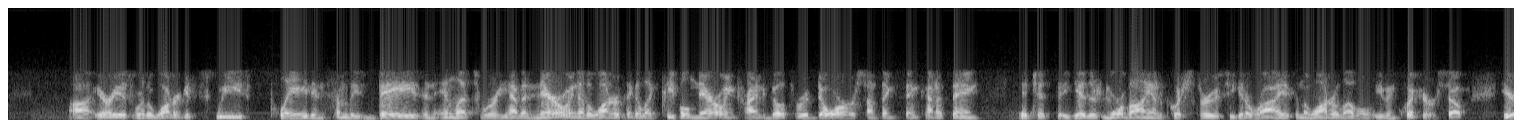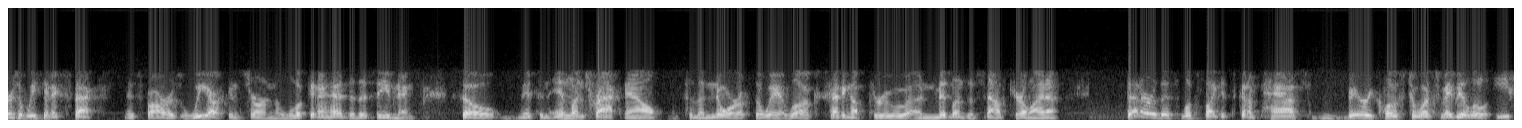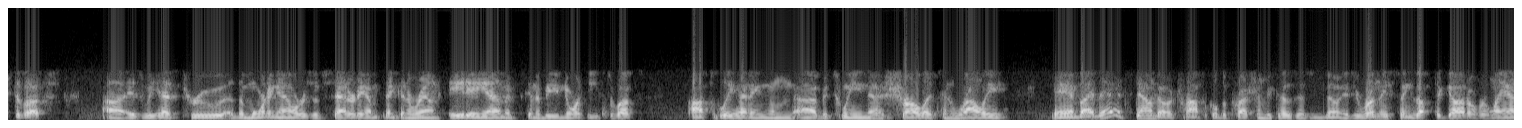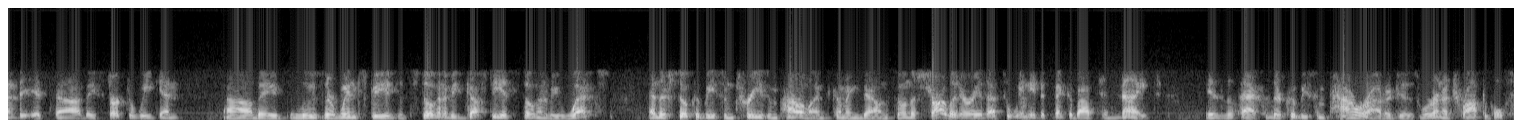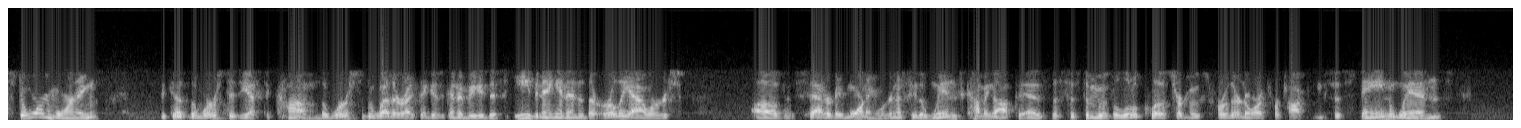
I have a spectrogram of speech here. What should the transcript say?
uh, areas where the water gets squeezed played in some of these bays and inlets where you have a narrowing of the water. Think of like people narrowing trying to go through a door or something, same kind of thing. It just, yeah, there's more volume to push through, so you get a rise in the water level even quicker. So here's what we can expect as far as we are concerned, looking ahead to this evening. So it's an inland track now to the north, the way it looks, heading up through uh, Midlands of South Carolina. Center of this looks like it's going to pass very close to us, maybe a little east of us. Uh, as we head through the morning hours of Saturday, I'm thinking around 8 a.m. It's going to be northeast of us, possibly heading uh, between uh, Charlotte and Raleigh. And by then, it's down to a tropical depression because, as you know, as you run these things up to gut over land, it uh, they start to weaken. Uh, they lose their wind speeds. It's still going to be gusty. It's still going to be wet, and there still could be some trees and power lines coming down. So in the Charlotte area, that's what we need to think about tonight is the fact that there could be some power outages. We're in a tropical storm warning because the worst is yet to come. The worst of the weather, I think, is going to be this evening and into the early hours of Saturday morning. We're going to see the winds coming up as the system moves a little closer, moves further north. We're talking sustained winds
